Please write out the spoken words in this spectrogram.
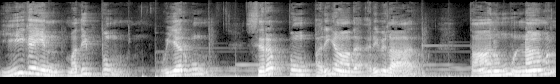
ஈகையின் மதிப்பும் உயர்வும் சிறப்பும் அறியாத அறிவிலார் தானும் உண்ணாமல்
